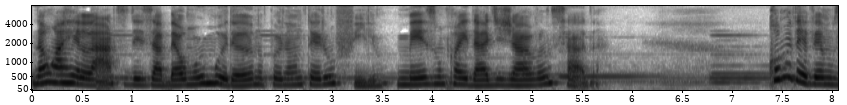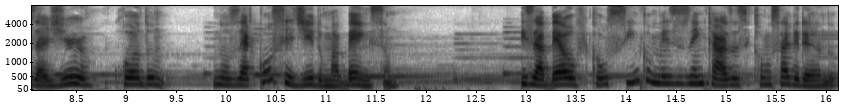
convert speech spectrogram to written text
Não há relatos de Isabel murmurando por não ter um filho, mesmo com a idade já avançada. Como devemos agir quando nos é concedida uma bênção? Isabel ficou cinco meses em casa se consagrando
